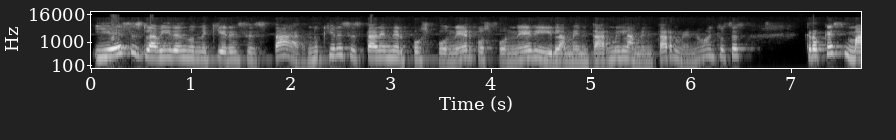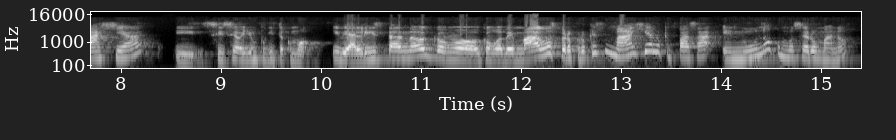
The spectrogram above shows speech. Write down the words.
Y esa es la vida en donde quieres estar. No quieres estar en el posponer, posponer y lamentarme y lamentarme, ¿no? Entonces, creo que es magia y sí se oye un poquito como idealista, ¿no? Como, como de magos, pero creo que es magia lo que pasa en uno como ser humano.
